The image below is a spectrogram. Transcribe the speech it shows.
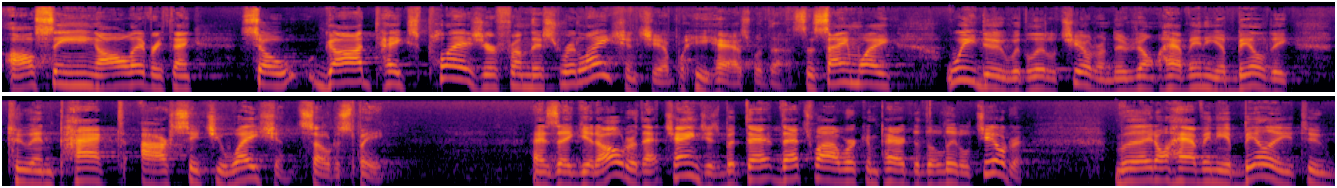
all seeing, all everything. So God takes pleasure from this relationship He has with us. The same way we do with little children who don't have any ability to impact our situation, so to speak. As they get older, that changes, but that, that's why we're compared to the little children. They don't have any ability to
